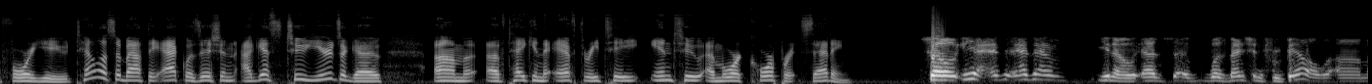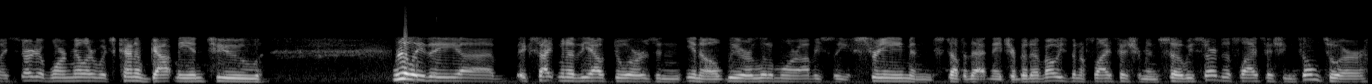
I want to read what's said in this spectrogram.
for you. Tell us about the acquisition, I guess, two years ago um, of taking the F3T into a more corporate setting? So yeah, as, as I, you know, as uh, was mentioned from Bill, um, I started at Warren Miller, which kind of got me into really the uh, excitement of the outdoors, and you know, we were a little more obviously extreme and stuff of that nature. But I've always been a fly fisherman, so we started the fly fishing film tour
